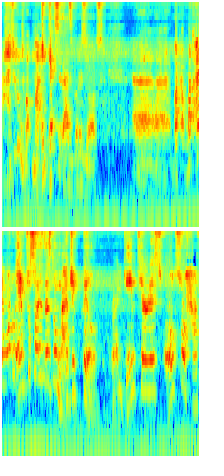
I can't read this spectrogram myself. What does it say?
I don't know. My guess is as good as yours. Uh, but but I want to emphasize there's no magic pill, right? Game theorists also have,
